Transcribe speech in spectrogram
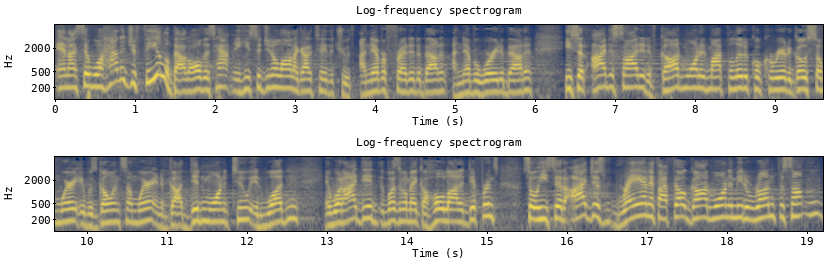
And I said, Well, how did you feel about all this happening? He said, You know, Lon, I got to tell you the truth. I never fretted about it. I never worried about it. He said, I decided if God wanted my political career to go somewhere, it was going somewhere. And if God didn't want it to, it wasn't. And what I did, it wasn't going to make a whole lot of difference. So he said, I just ran if I felt God wanted me to run for something.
